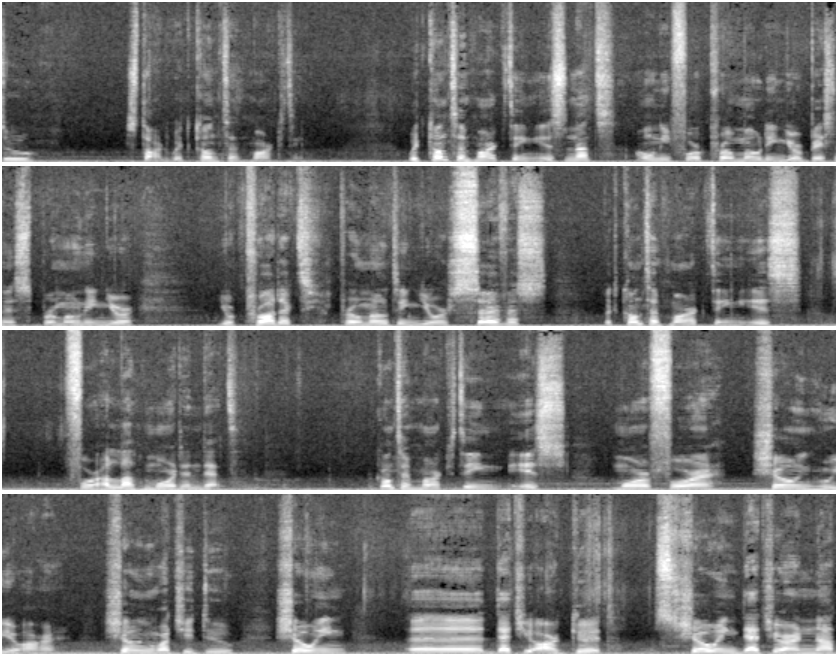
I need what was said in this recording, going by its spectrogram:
to start with content marketing. With content marketing is not only for promoting your business, promoting your your product, promoting your service, but content marketing is for a lot more than that. Content marketing is more for showing who you are, showing what you do, showing uh, that you are good, showing that you are not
